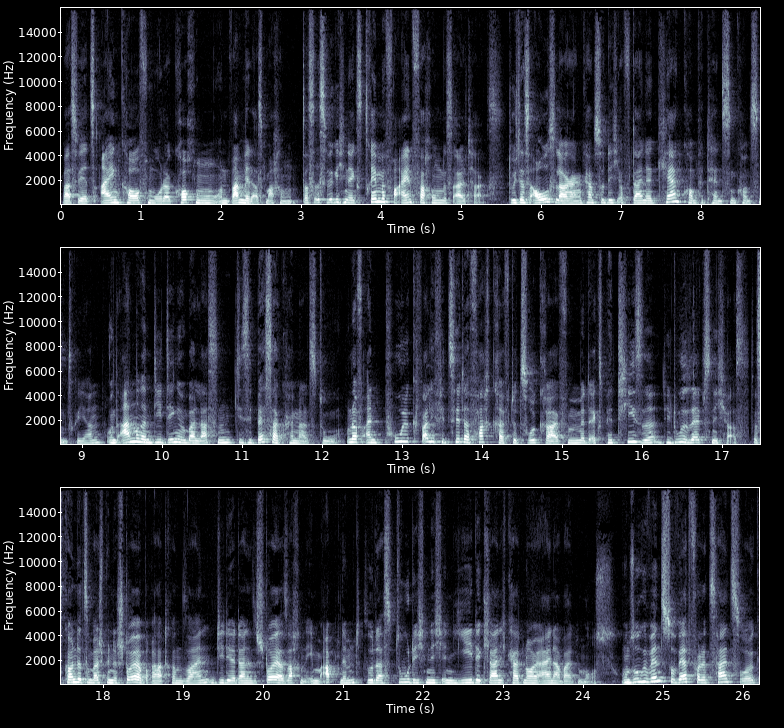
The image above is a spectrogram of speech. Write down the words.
was wir jetzt einkaufen oder kochen und wann wir das machen. Das ist wirklich eine extreme Vereinfachung des Alltags. Durch das Auslagern kannst du dich auf deine Kernkompetenzen konzentrieren und anderen die Dinge überlassen, die sie besser können als du. Und auf einen Pool qualifizierter Fachkräfte zurückgreifen mit Expertise, die du selbst nicht hast. Das könnte zum Beispiel eine Steuerberaterin sein, die dir deine Steuersachen eben abnimmt, sodass du dich nicht in jede Kleinigkeit neu einarbeiten musst. Und so gewinnst du wertvolle Zeit zurück,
